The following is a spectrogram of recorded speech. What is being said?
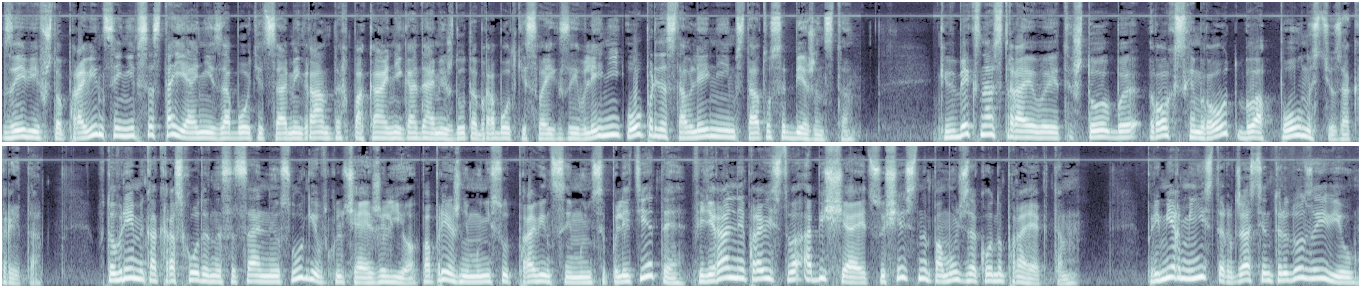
заявив, что провинция не в состоянии заботиться о мигрантах, пока они годами ждут обработки своих заявлений о предоставлении им статуса беженства. Квебек настраивает, чтобы Роксхэм-Роуд была полностью закрыта. В то время как расходы на социальные услуги, включая жилье, по-прежнему несут провинции и муниципалитеты, федеральное правительство обещает существенно помочь законопроектам. Премьер-министр Джастин Трюдо заявил,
